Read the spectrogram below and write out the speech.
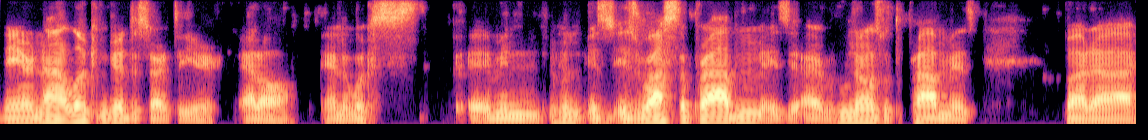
They are not looking good to start the year at all, and it looks. I mean, is is Russ the problem? Is it, uh, who knows what the problem is? But uh,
